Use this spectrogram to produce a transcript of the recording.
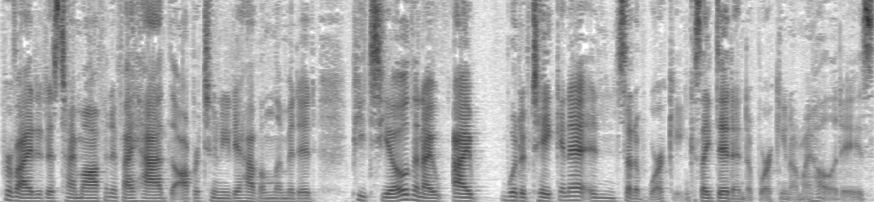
provided as time off and if I had the opportunity to have unlimited PTO, then I I would have taken it instead of working because I did end up working on my holidays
